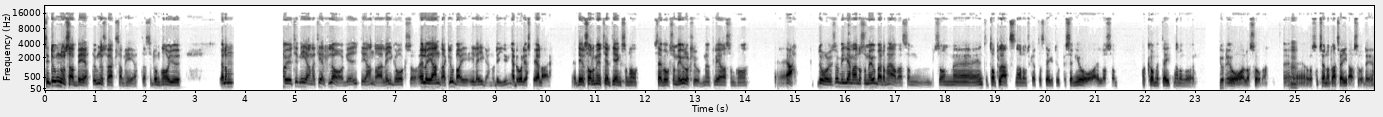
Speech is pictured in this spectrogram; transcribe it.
sitt ungdomsarbete, ungdomsverksamhet. Alltså de har ju, ja, de har ju till mer än ett helt lag ute i andra ligor också, eller i andra klubbar i, i ligan och det är ju inga dåliga spelare. Dels har de ju ett helt gäng som har Sävehof som moderklubb men flera som har, eh, ja, då så William Andersson Moberg de här va, som, som eh, inte tar plats när de ska ta steget upp i senior eller som har kommit dit när de var junior eller så. Va. Eh, mm. och som sen har dragit vidare så. Det,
